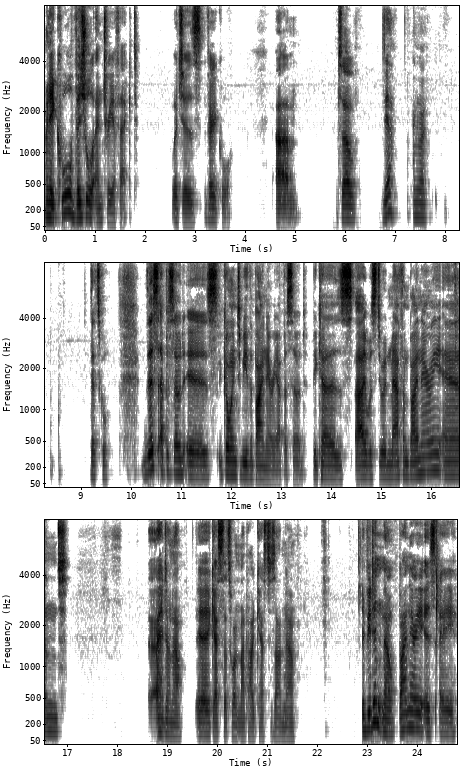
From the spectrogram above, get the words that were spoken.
and a cool visual entry effect, which is very cool. Um, so yeah. Anyway, that's cool. This episode is going to be the binary episode because I was doing math on binary and I don't know. I guess that's what my podcast is on now. If you didn't know, binary is a,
